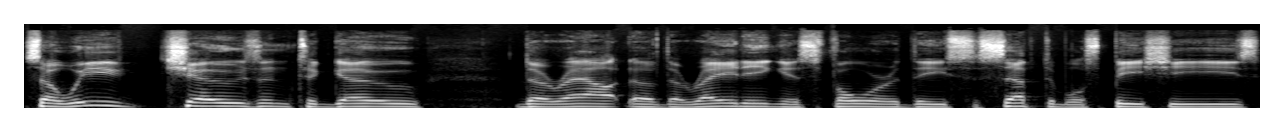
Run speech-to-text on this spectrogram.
so we've chosen to go the route of the rating is for the susceptible species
